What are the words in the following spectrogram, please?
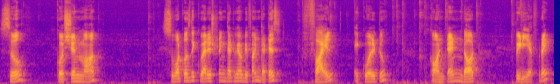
So question mark. So what was the query string that we have defined? That is file equal to content dot pdf, right?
